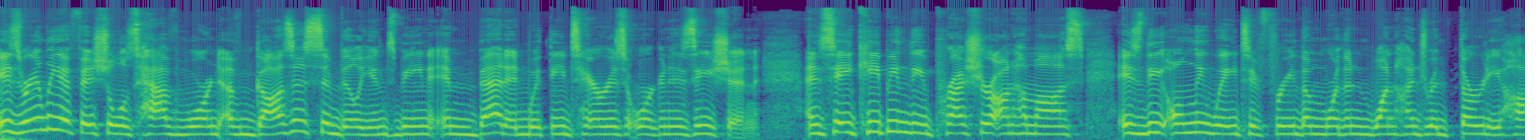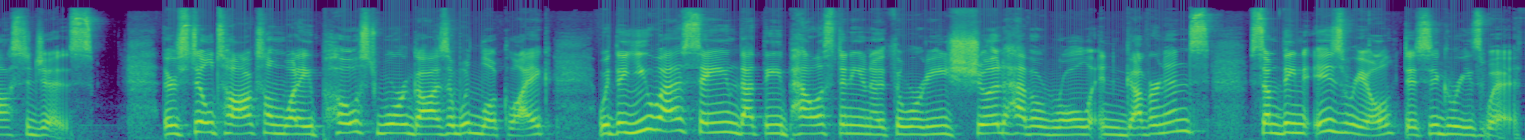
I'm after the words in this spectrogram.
Israeli officials have warned of Gaza civilians being embedded with the terrorist organization and say keeping the pressure on Hamas is the only way to free the more than 130 hostages. There's still talks on what a post war Gaza would look like, with the U.S. saying that the Palestinian Authority should have a role in governance, something Israel disagrees with.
